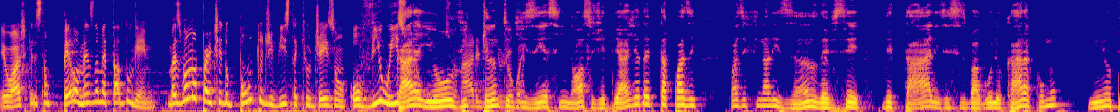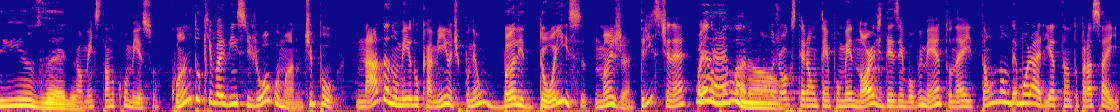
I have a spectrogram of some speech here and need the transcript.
Eu acho que eles estão pelo menos na metade do game. Mas vamos partir do ponto de vista que o Jason ouviu isso. Cara, e eu ouvi de tanto é dizer assim, nossa, o GTA já deve estar quase, quase finalizando, deve ser detalhes, esses bagulho. Cara, como. Meu Deus, velho. realmente está no começo. Quando que vai vir esse jogo, mano? Tipo, nada no meio do caminho, tipo, nem um Bully 2, manja. Triste, né? Olhando É, pelo lado mano. bom, os jogos terão um tempo menor de desenvolvimento, né? Então não demoraria tanto pra sair.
